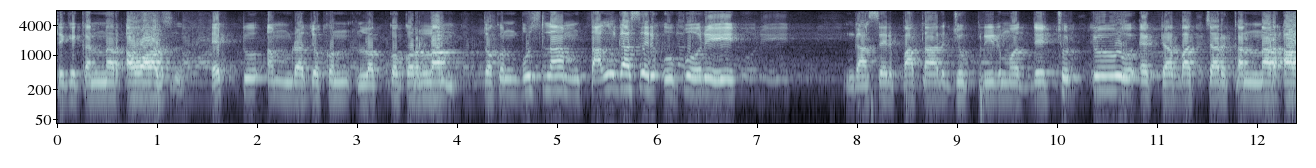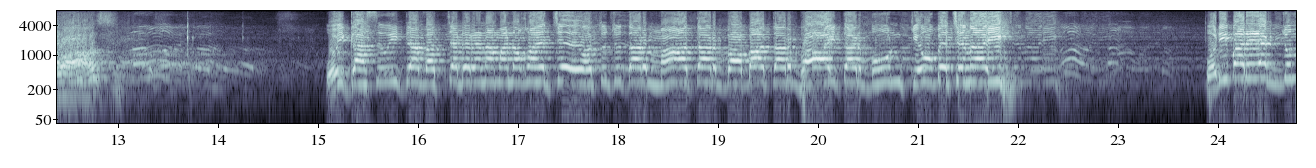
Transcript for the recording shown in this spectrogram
থেকে কান্নার আওয়াজ? একটু আমরা যখন লক্ষ্য করলাম, তখন বুঝলাম তাল গাছের উপরে গাছের পাতার ঝুপড়ির মধ্যে ছোট্ট একটা বাচ্চার কান্নার আওয়াজ। ওই গাছে ওইটা বাচ্চাটার নামানো হয়েছে, অথচ তার মা, তার বাবা, তার ভাই, তার বোন কেউ বেঁচে নাই। পরিবারের একজন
